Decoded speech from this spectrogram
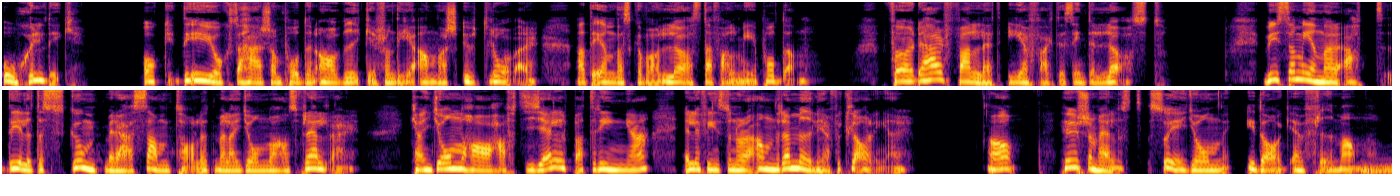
oskyldig. Och det är ju också här som podden avviker från det jag annars utlovar, att det endast ska vara lösta fall med i podden. För det här fallet är faktiskt inte löst. Vissa menar att det är lite skumt med det här samtalet mellan John och hans föräldrar. Kan John ha haft hjälp att ringa eller finns det några andra möjliga förklaringar? Ja, hur som helst så är John idag en fri man.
